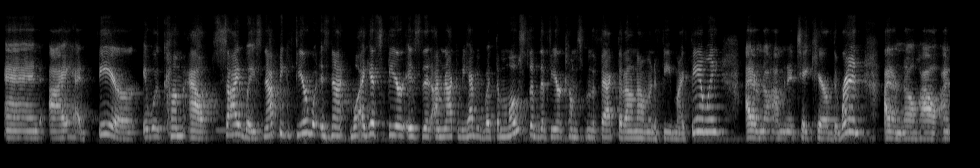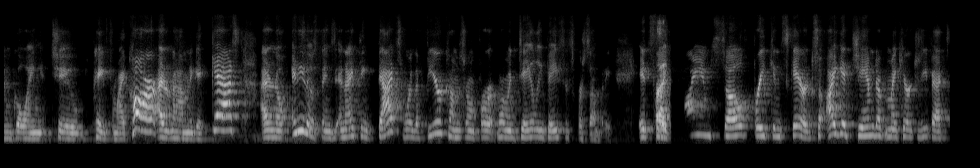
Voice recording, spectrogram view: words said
and I had fear, it would come out sideways. Not because fear is not, well, I guess fear is that I'm not going to be happy, but the most of the fear comes from the fact that I don't know how I'm going to feed my family. I don't know how I'm going to take care of the rent. I don't know how I'm going to pay for my car. I don't know how I'm going to get gas. I don't know any of those things. And I think that's where the fear comes from for from a daily basis for somebody. It's Right. like, I am so freaking scared. So I get jammed up in my character defects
